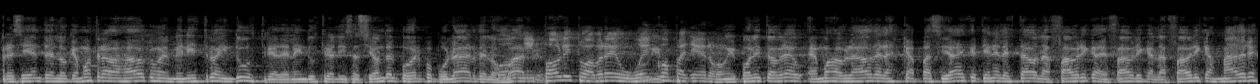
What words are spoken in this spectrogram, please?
Presidente, en lo que hemos trabajado con el ministro de Industria, de la industrialización del poder popular, de los Con barrios. Hipólito Abreu, buen Con compañero. Con Hipólito Abreu hemos hablado de las capacidades que tiene el Estado, la fábrica de fábricas, las fábricas madres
